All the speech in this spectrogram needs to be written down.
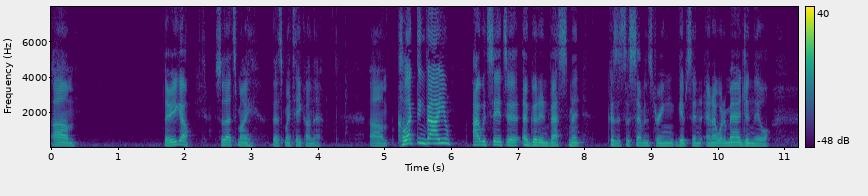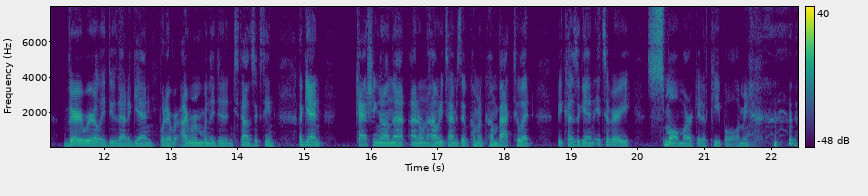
um, there you go. So that's my that's my take on that. Um, collecting value, I would say it's a, a good investment because it's a seven string Gibson, and I would imagine they'll very rarely do that again. Whatever. I remember when they did it in 2016. Again, cashing on that. I don't know how many times they'll come come back to it because again, it's a very small market of people. I mean,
